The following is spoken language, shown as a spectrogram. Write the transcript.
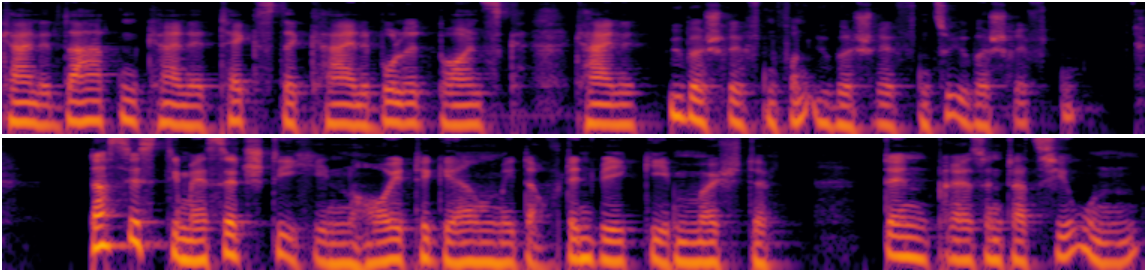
keine Daten, keine Texte, keine Bullet Points, keine Überschriften von Überschriften zu Überschriften. Das ist die Message, die ich Ihnen heute gern mit auf den Weg geben möchte. Denn Präsentationen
